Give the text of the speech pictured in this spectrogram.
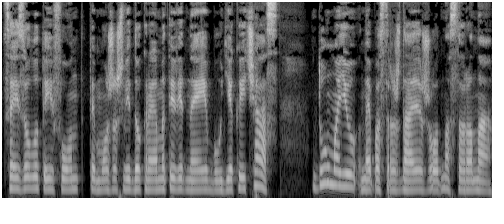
цей золотий фонд ти можеш відокремити від неї будь-який час. Думаю, не постраждає жодна сторона.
